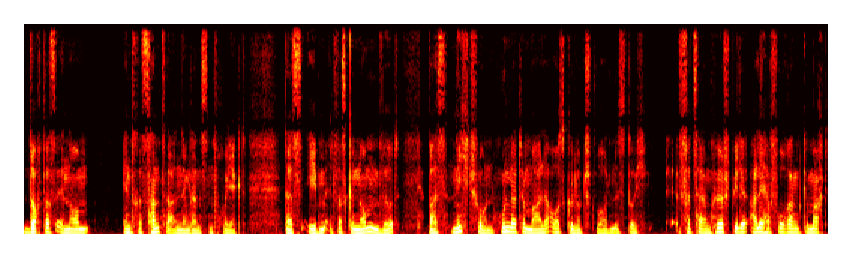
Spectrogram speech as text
doch das enorm Interessante an dem ganzen Projekt, dass eben etwas genommen wird, was nicht schon hunderte Male ausgelutscht worden ist durch Verzeihung, Hörspiele, alle hervorragend gemacht.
